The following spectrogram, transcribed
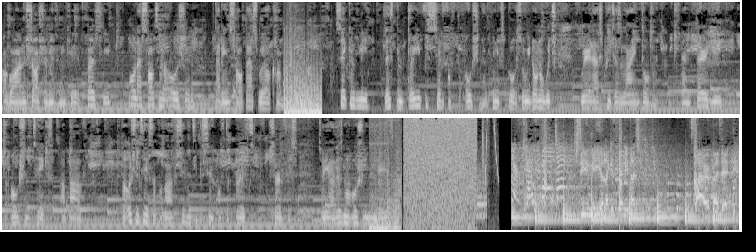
I'll go on your myth and kid. Firstly, all that salt in the ocean, that ain't salt, that's whale content. Secondly, less than 30% of the ocean has been explored, so we don't know which weird ass creatures are lying dormant. And thirdly, the ocean takes above the ocean takes up about 70% of the Earth's surface. So yeah, there's more ocean than there is. See me like it's. Sorry about that.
